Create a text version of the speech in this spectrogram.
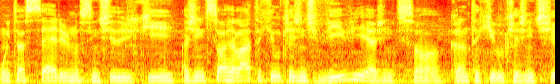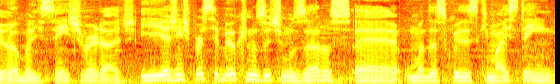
muito a sério, no sentido de que a gente só relata aquilo que a gente vive, a gente só canta aquilo que a gente ama e sente de verdade. E a gente percebeu que nos últimos anos, é, uma das coisas que mais tem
